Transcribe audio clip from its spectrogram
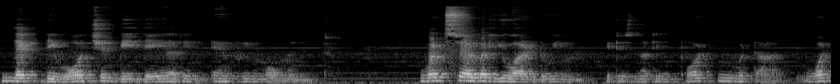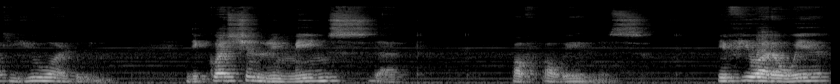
Let the watcher be there in every moment whatsoever you are doing, it is not important what, are, what you are doing. The question remains that of awareness. If you are aware,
